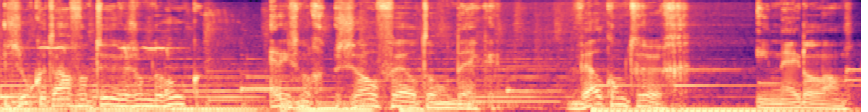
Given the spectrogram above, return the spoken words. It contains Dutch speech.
Zoek het avontuur eens om de hoek. Er is nog zoveel te ontdekken. Welkom terug in Nederland.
